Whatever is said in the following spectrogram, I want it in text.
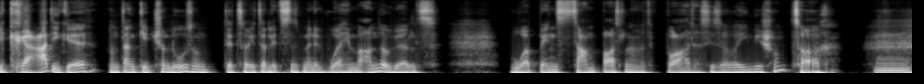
begradige und dann geht schon los. Und jetzt habe ich da letztens meine Warhammer Underworlds Warbands zusammenbasteln und boah, das ist aber irgendwie schon zart. Mhm.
